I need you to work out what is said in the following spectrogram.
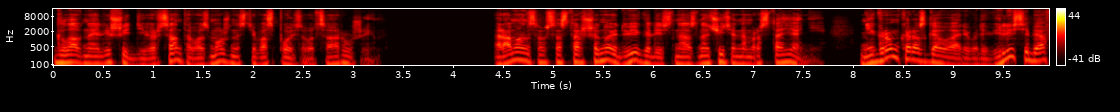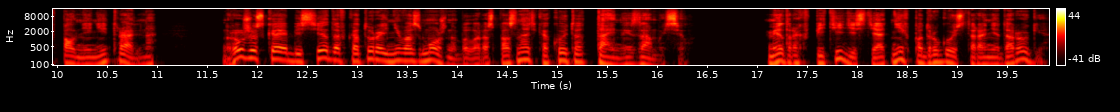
Главное — лишить диверсанта возможности воспользоваться оружием. Романцев со старшиной двигались на значительном расстоянии, негромко разговаривали, вели себя вполне нейтрально. Дружеская беседа, в которой невозможно было распознать какой-то тайный замысел. Метрах в пятидесяти от них по другой стороне дороги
